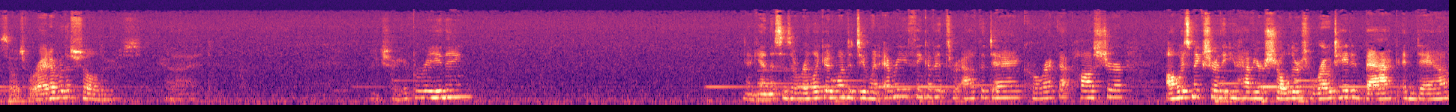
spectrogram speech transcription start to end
So it's right over the shoulders. Good. Make sure you're breathing. Again, this is a really good one to do whenever you think of it throughout the day. Correct that posture. Always make sure that you have your shoulders rotated back and down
